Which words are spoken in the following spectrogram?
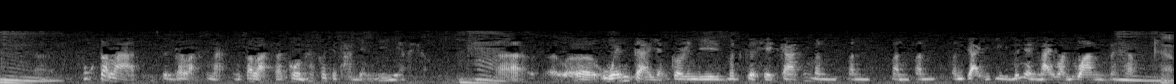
อืมทุกตลาดที่เป็นตลาดลักษณะของตลาดสากลเขาก็จะทำอย่างนี้นะครับค่ะอ่าเอ่อเอ่อเว้นแต่อย่างกรณีมันเกิดเหตุการณ์ที่มันมันมันมันมันใหญ่จริงๆเหมือนอย่างนายวันวันๆนะครับอืมครับ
